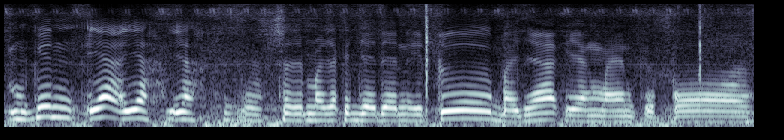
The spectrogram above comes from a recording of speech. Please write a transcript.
mungkin ya ya ya. Semenjak kejadian itu banyak yang main ke pos.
